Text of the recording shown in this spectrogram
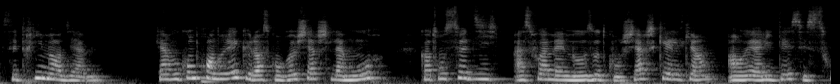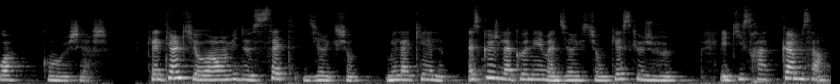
c'est primordial. Car vous comprendrez que lorsqu'on recherche l'amour, quand on se dit à soi-même et aux autres qu'on cherche quelqu'un, en réalité c'est soi qu'on recherche. Quelqu'un qui aura envie de cette direction. Mais laquelle? Est-ce que je la connais, ma direction? Qu'est-ce que je veux? Et qui sera comme ça,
